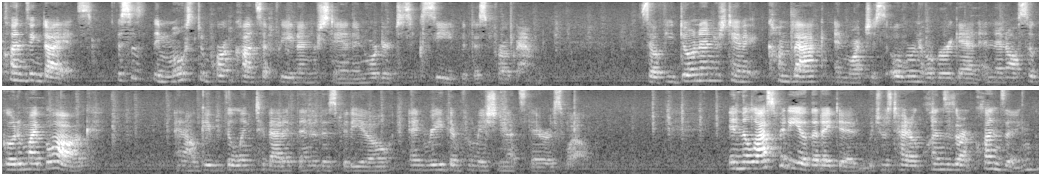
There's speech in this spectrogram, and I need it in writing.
cleansing diets. This is the most important concept for you to understand in order to succeed with this program. So if you don't understand it, come back and watch this over and over again, and then also go to my blog, and I'll give you the link to that at the end of this video, and read the information that's there as well. In the last video that I did, which was titled Cleanses Aren't Cleansing,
